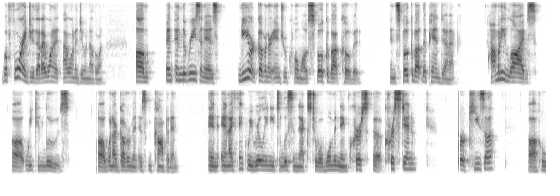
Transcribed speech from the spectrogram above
Before I do that, I want to I want to do another one. Um, and and the reason is New York Governor Andrew Cuomo spoke about COVID and spoke about the pandemic. How many lives uh, we can lose uh, when our government is incompetent? And and I think we really need to listen next to a woman named Chris, uh, Kristen Urquiza, uh, who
